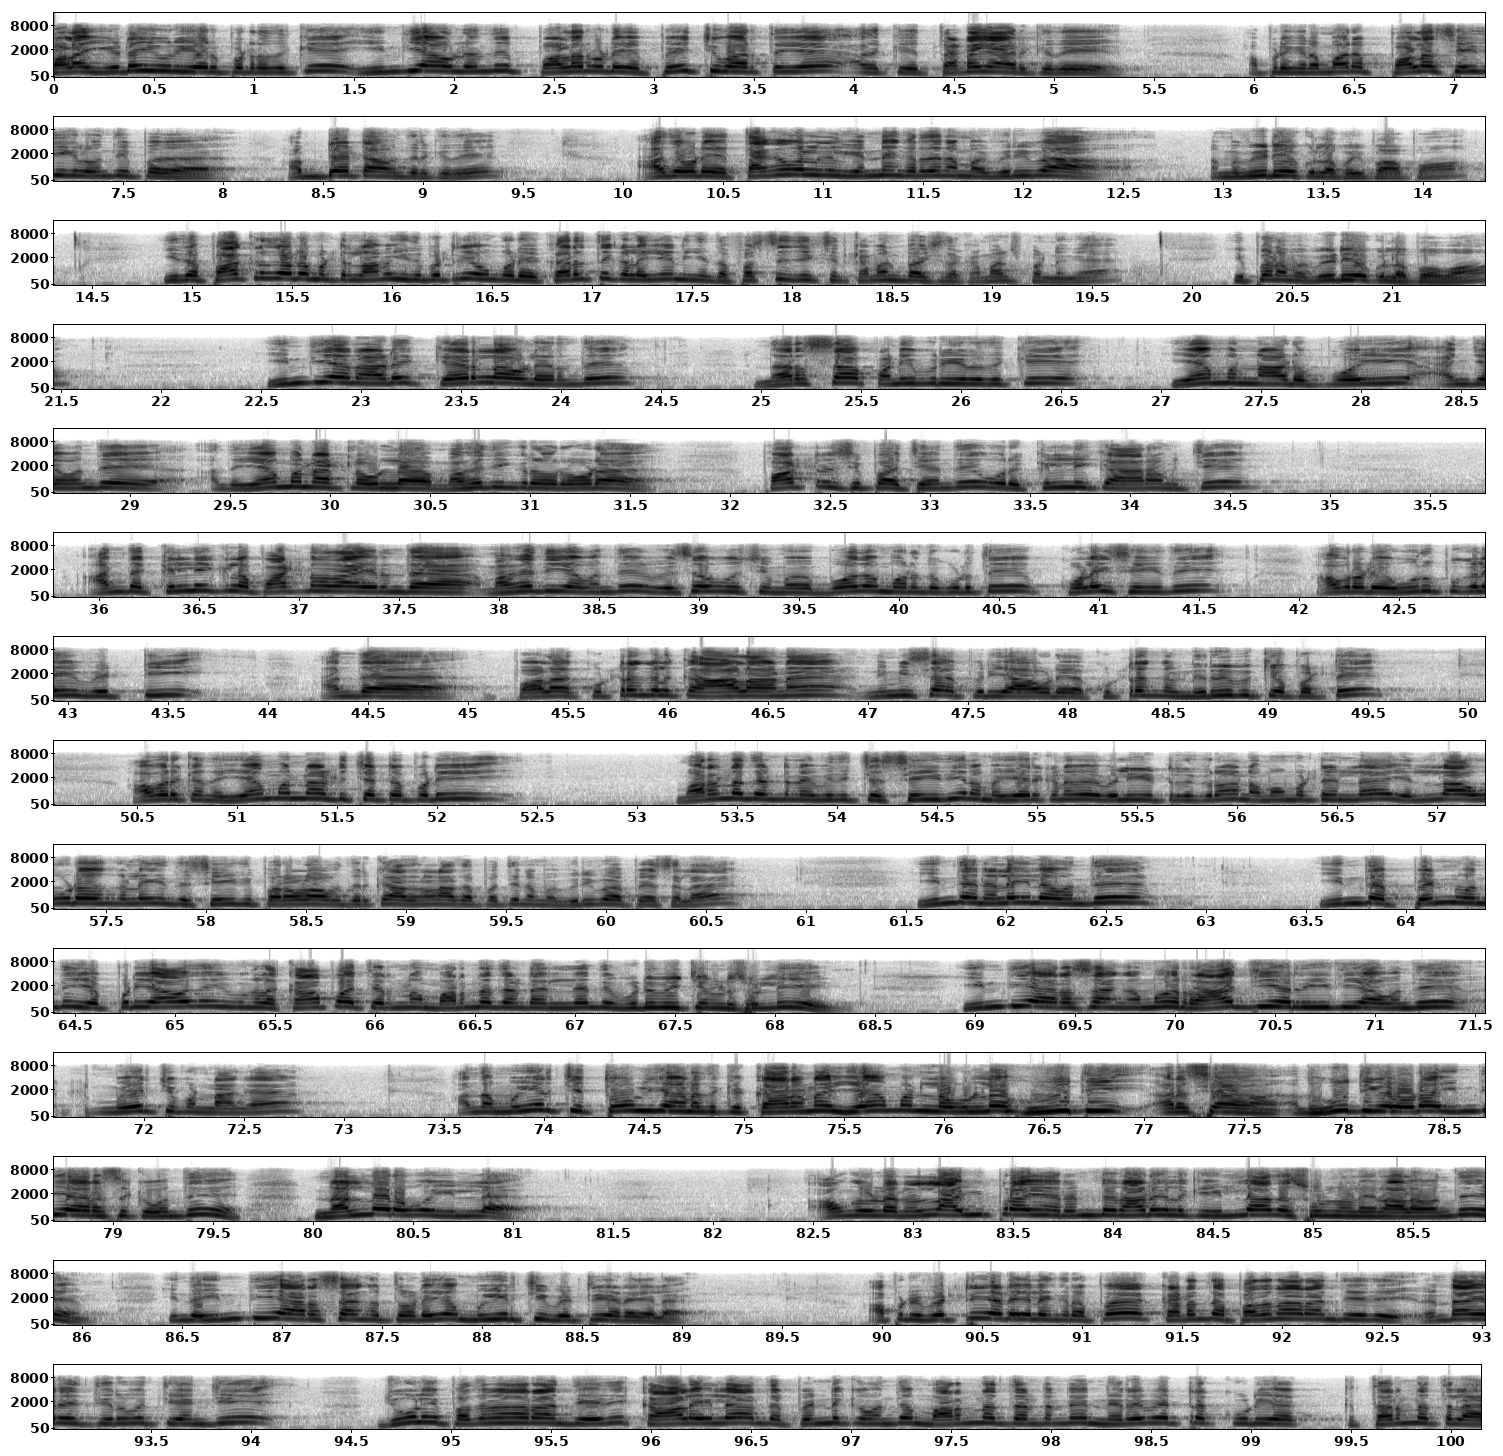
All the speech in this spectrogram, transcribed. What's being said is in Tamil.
பல இடையூறு ஏற்படுறதுக்கு இந்தியாவிலேருந்து பலருடைய பேச்சுவார்த்தையே அதுக்கு தடையாக இருக்குது. அப்படிங்கிற மாதிரி பல செய்திகள் வந்து இப்போ அப்டேட்டாக வந்திருக்குது. அதோடைய தகவல்கள் என்னங்கிறத நம்ம விரிவாக நம்ம வீடியோக்குள்ளே போய் பார்ப்போம். இதை பார்க்குறதோட மட்டும் இல்லாமல் இது பற்றி உங்களுடைய கருத்துக்களையும் நீங்கள் இந்த ஃபஸ்ட்டு செக்ஷன் கமெண்ட் பாக்ஸில் கமெண்ட்ஸ் பண்ணுங்கள் இப்போ நம்ம வீடியோக்குள்ளே போவோம். இந்தியா நாடு கேரளாவிலேருந்து நர்ஸாக பணிபுரியறதுக்கு ஏமன் நாடு போய் அங்கே வந்து அந்த ஏமன் நாட்டில் உள்ள மகதிங்கிறவரோட பார்ட்னர்ஷிப்பாக சேர்ந்து ஒரு கிளினிக்கை ஆரம்பித்து அந்த கிளினிக்கில் பார்ட்னராக இருந்த மகதியை வந்து விஷ ஊசி ம- போதை மருந்து கொடுத்து கொலை செய்து அவருடைய உறுப்புகளையும் வெட்டி அந்த பல குற்றங்களுக்கு ஆளான நிமிஷா பிரியாவுடைய குற்றங்கள் நிரூபிக்கப்பட்டு அவருக்கு அந்த ஏமன் நாட்டு சட்டப்படி மரண தண்டனை விதித்த செய்தி நம்ம ஏற்கனவே வெளியிட்டிருக்கிறோம். நம்ம மட்டும் இல்லை எல்லா ஊடகங்களையும் இந்த செய்தி பரவலாக வந்திருக்கு. அதனால் அதை பற்றி நம்ம விரிவாக பேசலை. இந்த நிலையில் வந்து இந்த பெண் வந்து எப்படியாவது இவங்களை காப்பாற்றிடணும் மரண தண்டனையிலேருந்து விடுவிக்கணும்னு சொல்லி இந்திய அரசாங்கமும் ராஜ்ய ரீதியாக வந்து முயற்சி பண்ணாங்க. அந்த முயற்சி தோல்வியானதுக்கு காரணம் ஏமனில் உள்ள ஹூதி அரசாங்கம். அந்த ஹூதிகளோட இந்திய அரசுக்கு வந்து நல்லுறவு இல்லை. அவங்களோட நல்ல அபிப்பிராயம் ரெண்டு நாடுகளுக்கு இல்லாத சூழ்நிலையினால் வந்து இந்த இந்திய அரசாங்கத்துடைய முயற்சி வெற்றி அடையலை. அப்படி வெற்றி அடையலைங்கிறப்ப கடந்த பதினாறாம் தேதி ரெண்டாயிரத்தி இருபத்தி அஞ்சு ஜூலை பதினாறாம் தேதி காலையில் அந்த பெண்ணுக்கு வந்து மரண தண்டனை நிறைவேற்றக்கூடிய தருணத்தில்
